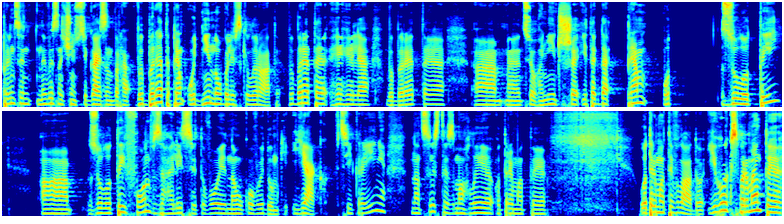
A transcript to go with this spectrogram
принцип невизначеності Гайзенберга. Ви берете прям одні Нобелівські лауреати. Ви берете Гегеля, ви берете цього Ніцше і так далі. Прям от золотий. Золотий фонд взагалі світової наукової думки. Як в цій країні нацисти змогли отримати отримати владу. Його експерименти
